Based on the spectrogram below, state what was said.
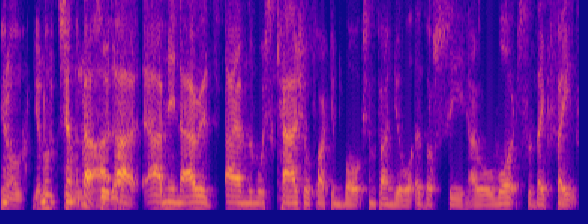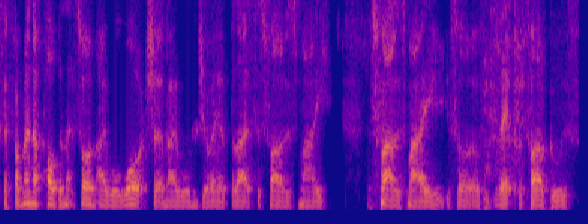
you know, you're not certainly No, not clued up. I, I mean, I would. I am the most casual fucking boxing fan you'll ever see. I will watch the big fights if I'm in a pub and it's on. I will watch it and I will enjoy it. But that's as far as my, as far as my sort of repertoire goes.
